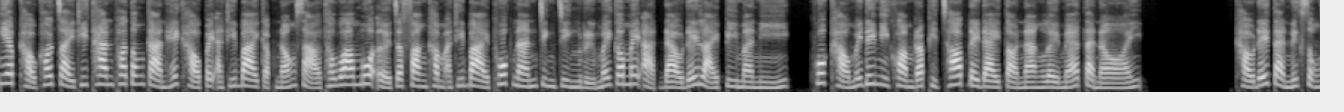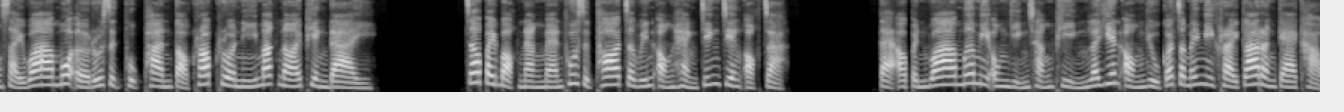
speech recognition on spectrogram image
งียบๆเขาเข้าใจที่ท่านพ่อต้องการให้เขาไปอธิบายกับน้องสาวทว่ามั่วเอ๋อจะฟังคำอธิบายพวกนั้นจริง ๆ หรือไม่ก็ไม่อาจเดาได้หลายปีมานี้ พวกเขาไม่ได้มีความรับผิดชอบใด ๆ ต่อนางเลยแม้แต่น้อยเขาได้แต่นึกสงสัยว่ามั่วเอ๋อรู้สึกผูกพันต่อครอบครัวนี้มากน้อยเพียงใด เจ้าไปบอกนางแม้นผู้สืบทอดจะวินอ๋องแห่งจิ้งเจียงออกจาก แต่เอาเป็นว่าเมื่อมีองค์หญิงฉังผิงและเยี่ยนอ๋องอยู่ก็จะไม่มีใครกล้ารังแกเขา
